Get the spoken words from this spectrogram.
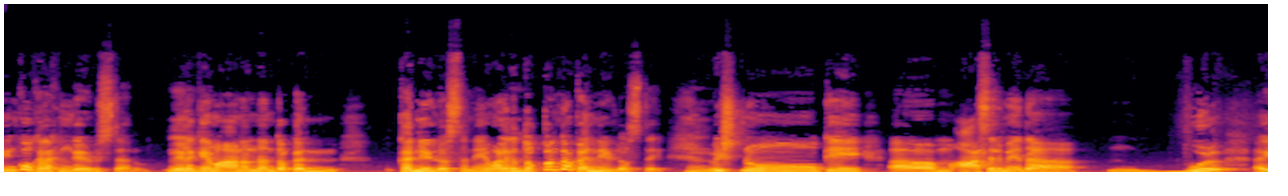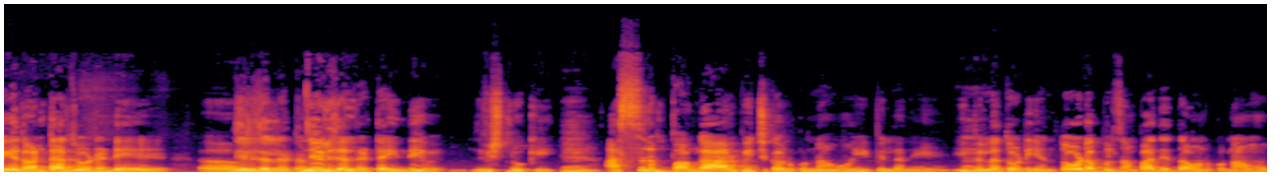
ఇంకొక రకంగా ఏడుస్తారు. వీళ్ళకేమో ఆనందంతో కన్ కన్నీళ్ళు వస్తున్నాయి. వాళ్ళకి దుఃఖంతో కన్నీళ్ళు వస్తాయి. విష్ణుకి ఆశల మీద ఏదో అంటారు చూడండి. నీళ్ళు చల్లినట్టు? అయింది విష్ణుకి. ఉమ్. అస్సలు బంగారు పిచ్చుక అనుకున్నాము ఈ పిల్లని. ఈ పిల్లతోటి ఎంతో డబ్బులు సంపాదిద్దాం అనుకున్నాము.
